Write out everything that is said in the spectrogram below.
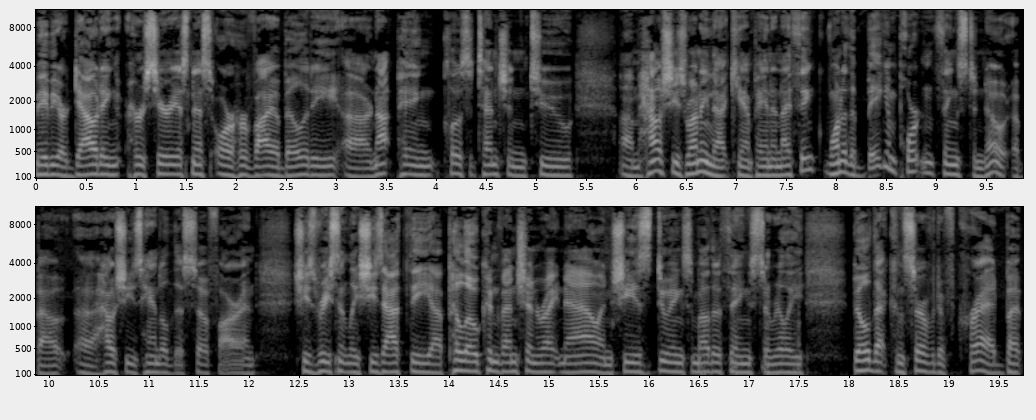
maybe are doubting her seriousness or her viability uh, are not paying close attention to um, how she's running that campaign. And I think one of the big important things to note about uh, how she's handled this so far, and she's recently she's at the uh, Pillow Convention right now, and she's doing some other things to really build that conservative cred, but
